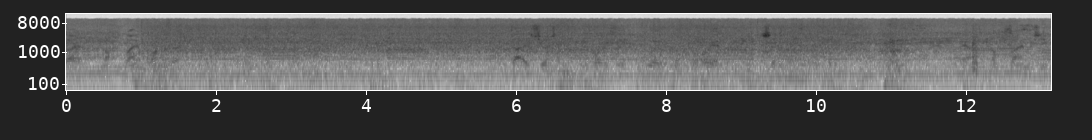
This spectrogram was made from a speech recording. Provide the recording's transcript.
Lying, not flying one of them. That is just, what is it? Wait, what, oh yeah, shit. Yeah, not flying machine.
